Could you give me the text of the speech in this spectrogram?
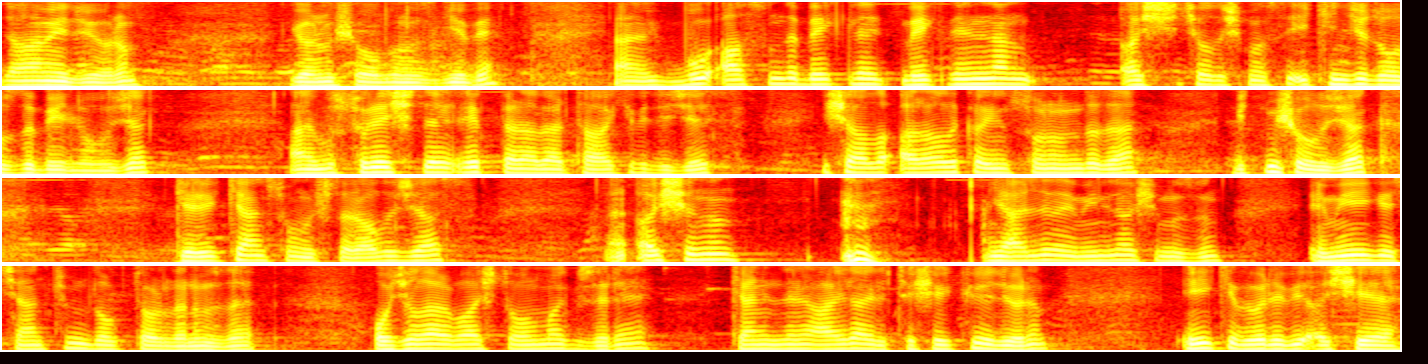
devam ediyorum. Görmüş olduğunuz gibi. Yani bu aslında bekle, beklenilen aşı çalışması ikinci dozda belli olacak. Yani bu süreçte hep beraber takip edeceğiz. İnşallah Aralık ayın sonunda da bitmiş olacak. Gereken sonuçları alacağız. Yani aşının yerli ve milli aşımızın emeği geçen tüm doktorlarımıza, hocalar başta olmak üzere kendilerine ayrı ayrı teşekkür ediyorum. İyi ki böyle bir aşıya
